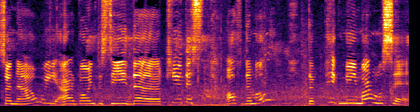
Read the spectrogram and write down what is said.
So now we are going to see the cutest of them all, the pygmy marmoset.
